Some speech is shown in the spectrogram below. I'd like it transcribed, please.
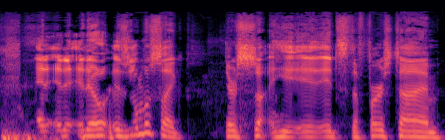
And, and, and it's almost like there's so, he, it's the first time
